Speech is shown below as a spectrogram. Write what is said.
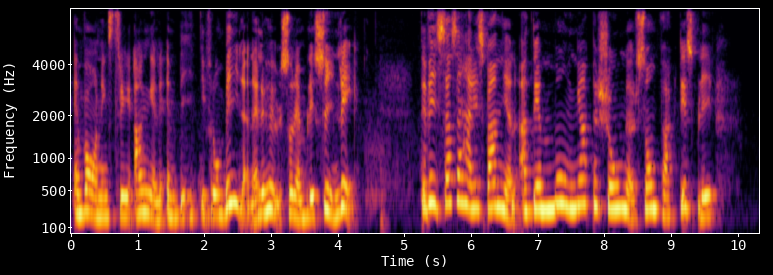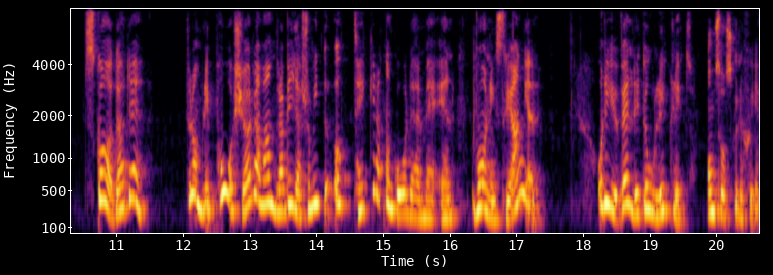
en varningstriangel en bit ifrån bilen, eller hur? Så den blir synlig. Det visar sig här i Spanien att det är många personer som faktiskt blir skadade för de blir påkörda av andra bilar som inte upptäcker att de går där med en varningstriangel. Och det är ju väldigt olyckligt om så skulle ske.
